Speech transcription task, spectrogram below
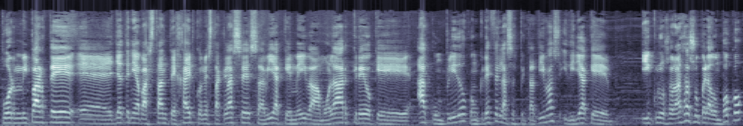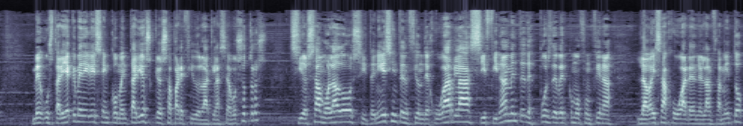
Por mi parte, eh, ya tenía bastante hype con esta clase, sabía que me iba a molar, creo que ha cumplido con creces las expectativas y diría que incluso las ha superado un poco. Me gustaría que me digáis en comentarios qué os ha parecido la clase a vosotros, si os ha molado, si teníais intención de jugarla, si finalmente después de ver cómo funciona la vais a jugar en el lanzamiento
